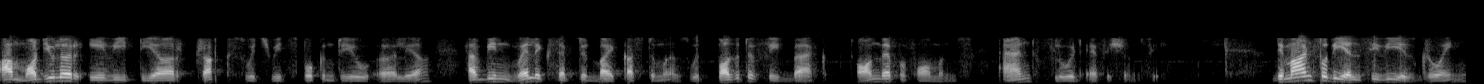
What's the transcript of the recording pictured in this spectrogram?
Our modular AVTR trucks, which we'd spoken to you earlier, have been well accepted by customers with positive feedback on their performance and fluid efficiency. Demand for the LCV is growing,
